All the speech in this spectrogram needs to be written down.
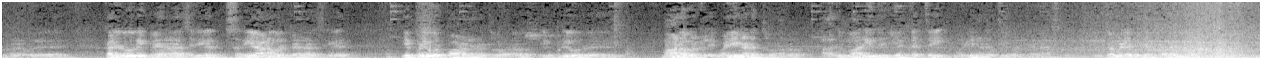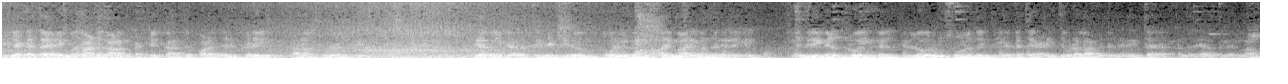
ஒரு ஒரு கல்லூரி பேராசிரியர் சரியான ஒரு பேராசிரியர். எப்படி ஒரு பாடம் நடத்துவாரோ எப்படி ஒரு மாணவர்களை வழி நடத்துவாரோ அது மாதிரி இந்த இயக்கத்தை வழிநடத்தியவர் பேராசிரியர். முத்தமிழறிஞர் கலைஞர் இயக்கத்தை ஐம்பது ஆண்டு காலம் கட்டி காத்து பல நெருக்கடியான சூழல்களில் தேர்தல் காலத்தில் வெற்றிகளும் தோல்விகளும் மாறி மாறி வந்த நிலையில் எதிரிகள் துரோகிகள் எல்லோரும் சூழ்ந்து இந்த இயக்கத்தை அழித்து விடலாம் என்று நினைத்த அந்த நேரத்தில் எல்லாம்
